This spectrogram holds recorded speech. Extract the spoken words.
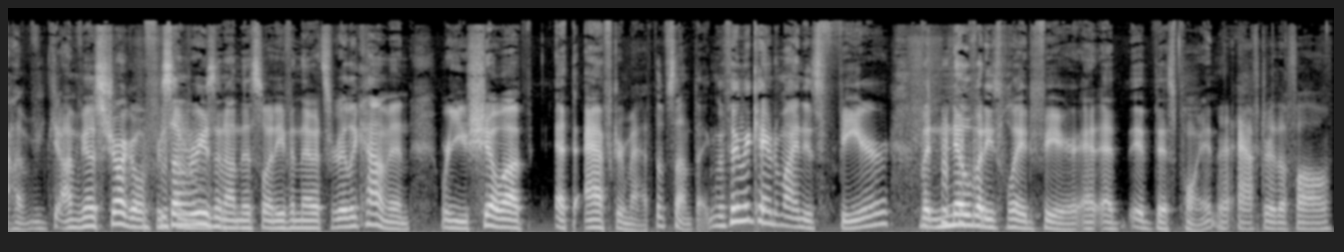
I'm, I'm gonna struggle for some reason on this one, even though it's really common, where you show up at the aftermath of something. The thing that came to mind is fear, but nobody's played fear at, at, at this point. After the fall,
